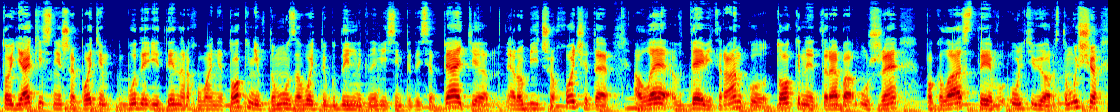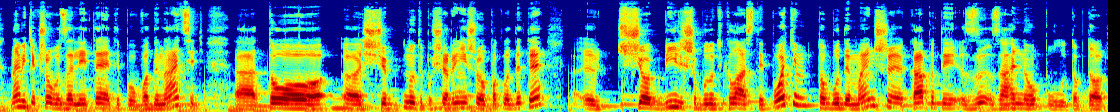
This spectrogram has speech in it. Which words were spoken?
то якісніше потім буде йти нарахування токенів. Тому заводьте будильник на 8.55, е, робіть, що хочете, але в 9 ранку токени треба уже покласти в Ultiverse. Тому що навіть якщо ви залітаєте типу в 11, е, то е, що, ну, типу, що раніше ви покладете, е, що більше будуть класти потім, то буде менше капати з загального пулу. Тобто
